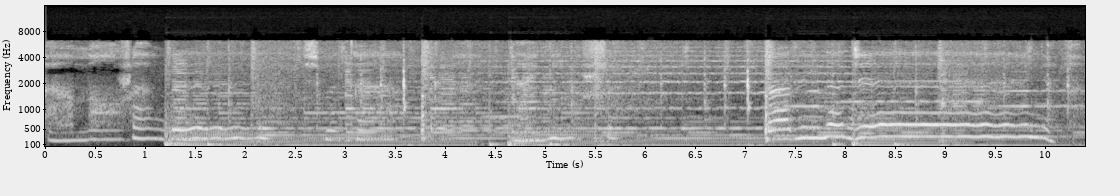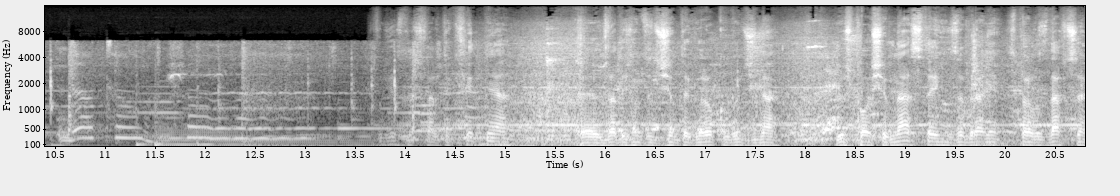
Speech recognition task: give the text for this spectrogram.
A może byśmy tak najmilszy wpadli na dzień do Tomaszowa. 24 kwietnia e, 2010 roku, godzina już po 18, zebranie sprawozdawcze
